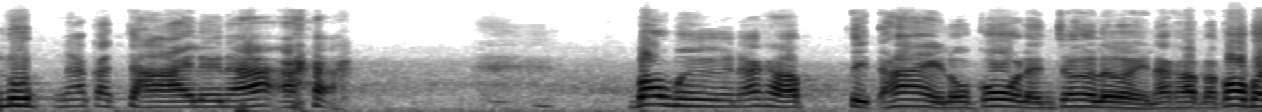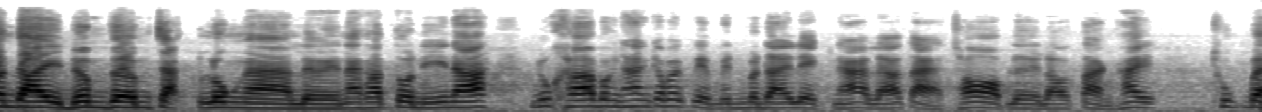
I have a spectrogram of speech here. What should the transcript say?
หลุดนะกระจายเลยนะ เบ้ามือนะครับ ติดให้โลโก้เลนเจอร์เลยนะครับ แล้วก็บันไดเดิมๆจากโรงงานเลยนะครับ ตัวนี้นะ ลูกค้าบางท่านก็ไปเปลี่ยนเป็นบันไดเหล็กนะ แล้วแต่ชอบเลยเราแต่งให้ทุกแบ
